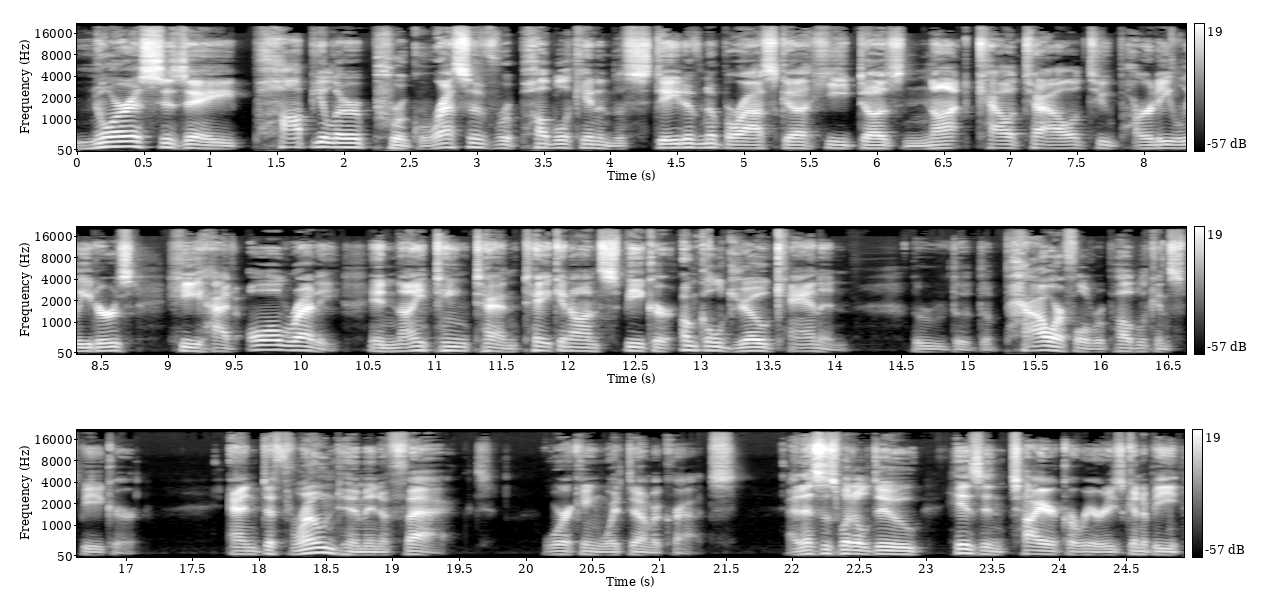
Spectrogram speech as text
Norris is a popular progressive Republican in the state of Nebraska. He does not kowtow to party leaders. He had already in 1910 taken on Speaker Uncle Joe Cannon, the, the, the powerful Republican speaker, and dethroned him in effect, working with Democrats. And this is what he'll do his entire career. He's going to be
